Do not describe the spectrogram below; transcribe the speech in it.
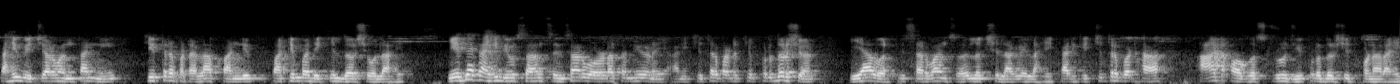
काही विचारवंतांनी चित्रपटाला पांडि पाठिंबा देखील दर्शवला आहे. येत्या काही दिवसांत सेन्सॉर बोर्डाचा निर्णय आणि चित्रपटाचे प्रदर्शन यावरती सर्वांचं लक्ष लागलेलं आहे. कारण की चित्रपट हा आठ ऑगस्ट रोजी प्रदर्शित होणार आहे.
